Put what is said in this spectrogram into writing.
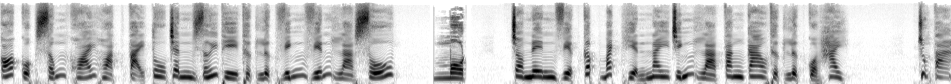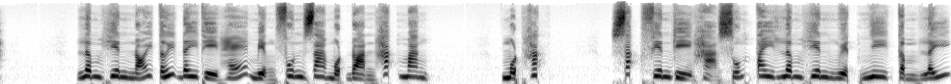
Có cuộc sống khoái hoạt tại tu chân giới thì thực lực vĩnh viễn là số 1. Cho nên việc cấp bách hiện nay chính là tăng cao thực lực của hai. Chúng ta. Lâm Hiên nói tới đây thì hé miệng phun ra một đoàn hắc mang. Một hắc. Sắc phiên kỳ hạ xuống tay Lâm Hiên Nguyệt Nhi cầm lấy.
